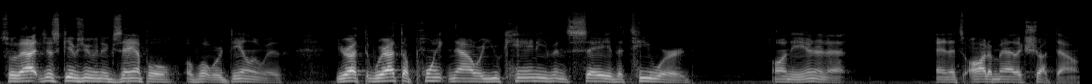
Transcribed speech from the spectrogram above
So that just gives you an example of what we're dealing with. You're at the, we're at the point now where you can't even say the T word on the internet and it's automatic shutdown.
